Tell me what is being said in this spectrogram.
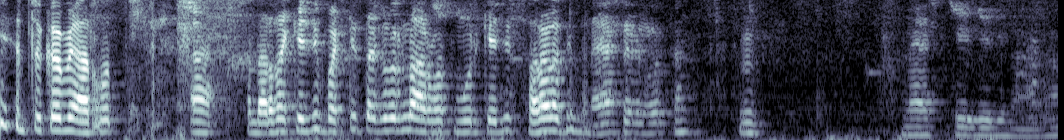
ಹೆಚ್ಚು ಕಮ್ಮಿ ಅರವತ್ತು ಹಾಂ ಒಂದು ಅರ್ಧ ಕೆ ಜಿ ಬಟ್ಟೆ ತೆಗೆದ್ರೂ ಅರವತ್ತ್ಮೂರು ಕೆ ಜಿ ಸರಳ ತಿನ್ನ ನಾ ಎಷ್ಟು ಇದೀನಿ ಗೊತ್ತಾ? ಹ್ಞೂ ನಾ ಎಷ್ಟು ಕೆ ಜಿ ಇದೀನಿ ನಾನು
